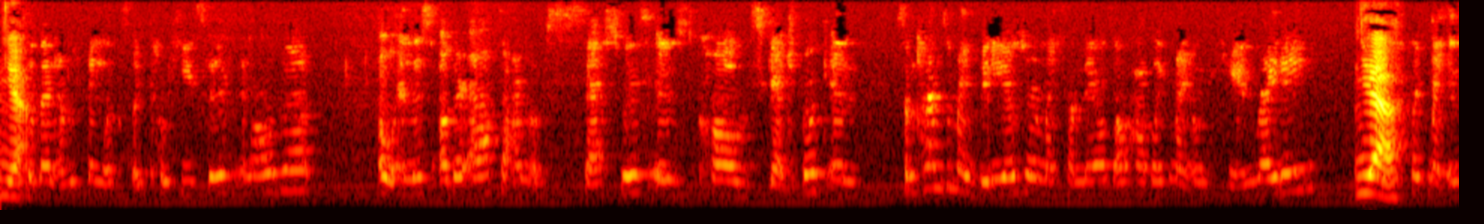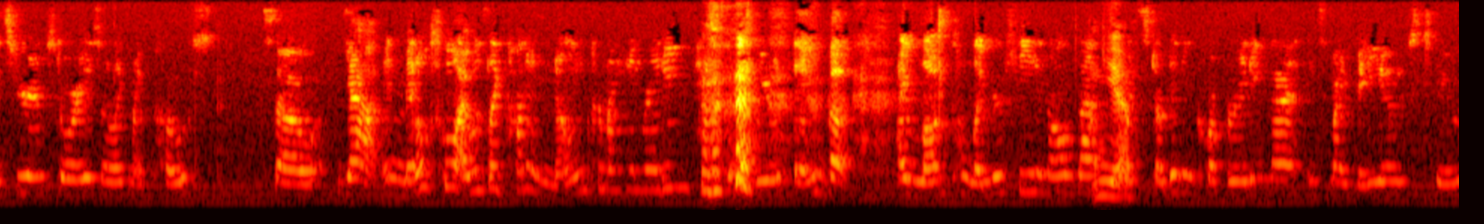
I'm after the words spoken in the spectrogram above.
Yeah. So then everything looks like cohesive and all of that. Oh, and this other app that I'm obsessed with is called Sketchbook. And sometimes in my videos or in my thumbnails, I'll have like my own handwriting, Yeah. like my Instagram stories or like my posts. So yeah, in middle school, I was like kind of known for my handwriting. It's a weird thing, but I love calligraphy and all of that. Yeah. So I started incorporating that into my videos too.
